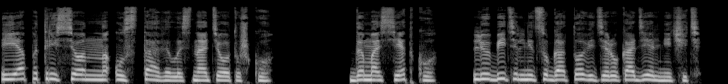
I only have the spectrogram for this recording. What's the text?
Я потрясенно уставилась на тетушку. Домоседку, любительницу готовить и рукодельничать,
